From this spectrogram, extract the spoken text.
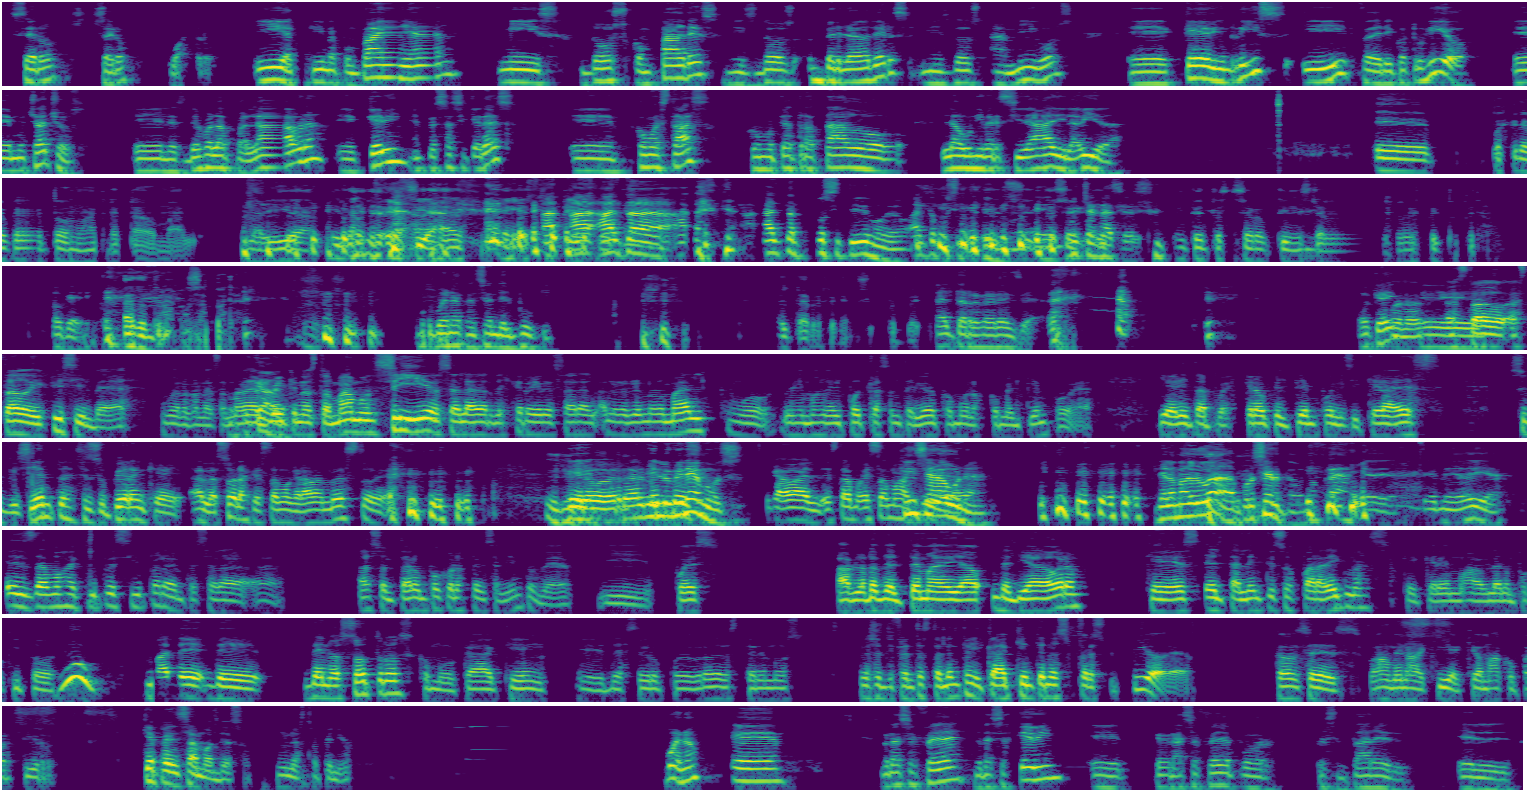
004. Y aquí me acompañan mis dos compadres, mis dos brothers, mis dos amigos, eh, Kevin Riz y Federico Trujillo. Eh, muchachos, eh, les dejo la palabra. Eh, Kevin, empieza si querés. Eh, ¿Cómo estás? ¿Cómo te ha tratado la universidad y la vida? Eh, pues creo que a todos nos ha tratado mal la vida y la universidad. este alta, alta positivismo, veo. Alto positivismo. Sí, Eh, no sé, muchas eh, gracias. Intento ser optimista al respecto, pero Ok. ¿a dónde vamos a parar? Buena canción del Buki. Alta referencia. Alta referencia. ok. Bueno, eh, ha, estado, ha estado difícil, ¿verdad? Bueno, con la semana de complicado. break que nos tomamos, sí, o sea, la verdad es que regresar al, horario normal, como lo dijimos en el podcast anterior, cómo nos come el tiempo, ¿verdad? Y ahorita, pues creo que el tiempo ni siquiera es suficiente. Si supieran que a las horas que estamos grabando esto, ¿verdad? pero realmente. Iluminemos. Cabal, estamos, estamos 15 a aquí. la ¿verdad? 1. De la madrugada, por cierto. No de, de mediodía. estamos aquí pues sí para empezar a, a- a soltar un poco los pensamientos, ¿verdad? Y pues hablar del tema de día- del día de ahora, que es el talento y sus paradigmas, que queremos hablar un poquito ¡Woo! más de, de- de nosotros, como cada quien eh, de este grupo de brothers tenemos nuestros diferentes talentos y cada quien tiene su perspectiva, ¿verdad? Entonces, más o menos aquí, aquí vamos a compartir qué pensamos de eso y nuestra opinión. Bueno, eh, gracias Fede, gracias Kevin, eh, gracias Fede por presentar el, el-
